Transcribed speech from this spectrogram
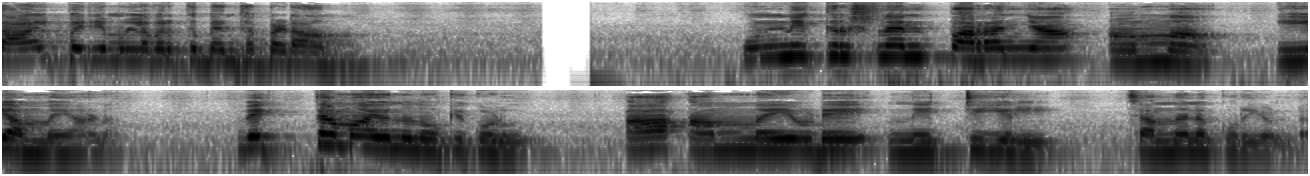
താല്പര്യമുള്ളവർക്ക് ബന്ധപ്പെടാം. ഉണ്ണികൃഷ്ണൻ പറഞ്ഞ അമ്മ ഈ അമ്മയാണ്. വ്യക്തമായൊന്ന് നോക്കിക്കോളൂ. ആ അമ്മയുടെ നെറ്റിയിൽ ചന്ദനക്കുറിയുണ്ട്.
